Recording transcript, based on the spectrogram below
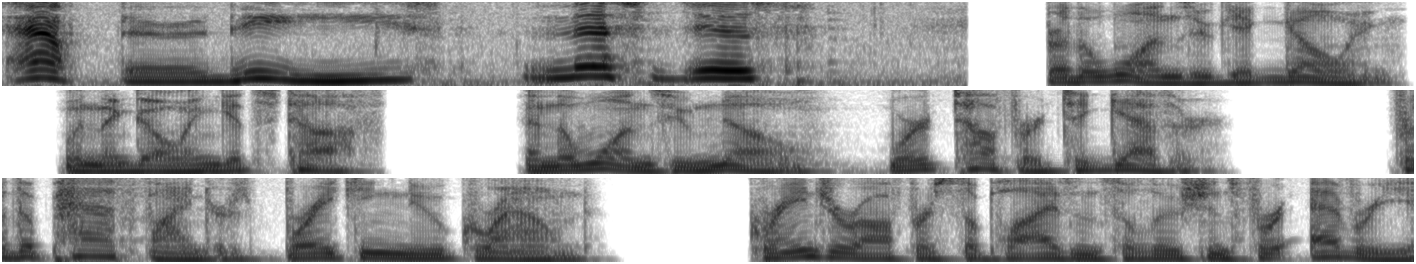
after these messages. For the ones who get going when the going gets tough, and the ones who know we're tougher together. For the Pathfinders breaking new ground, Grainger offers supplies and solutions for every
